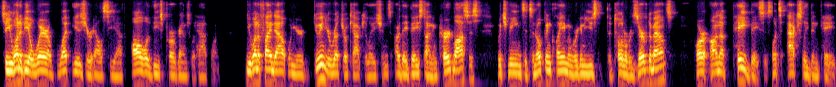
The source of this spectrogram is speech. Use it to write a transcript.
So you want to be aware of what is your LCF. All of these programs would have one. You want to find out when you're doing your retro calculations, are they based on incurred losses, which means it's an open claim and we're going to use the total reserved amounts, or on a paid basis, what's actually been paid.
